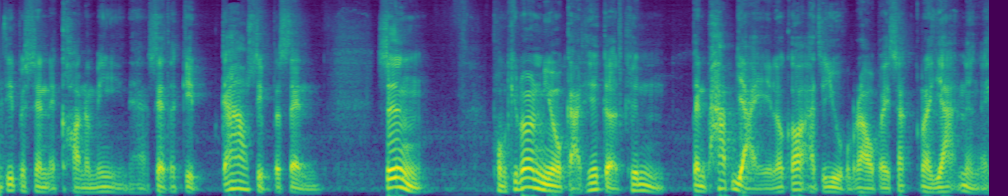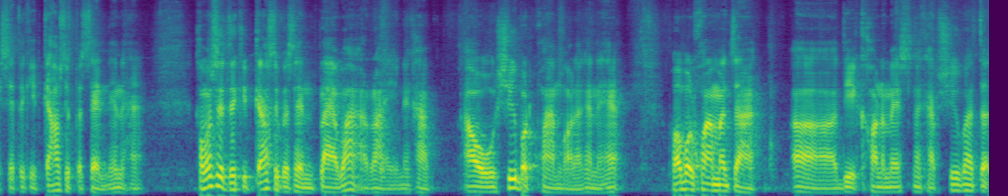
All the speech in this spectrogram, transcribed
90% economy นะฮะเศรษฐกิจ 90%ซึ่งผมคิดว่ามันมีโอกาสที่จะเกิดขึ้นเป็นภาพใหญ่แล้วก็อาจจะอยู่กับเราไปสักระยะหนึ่งไอ้เศรษฐกิจ 90%เนี่ยนะฮะคำว่าเศรษฐกิจ 90%แปลว่าอะไรนะครับ เอาชื่อบทความก่อนแล้วกันนะฮะ เพราะบทความมาจาก The Economist นะครับชื่อว่า the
